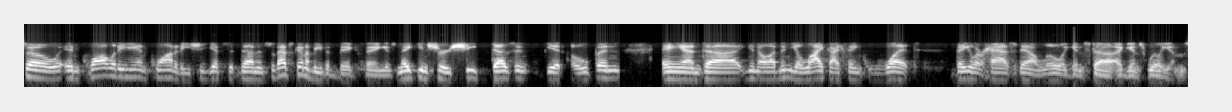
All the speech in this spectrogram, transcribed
So in quality and quantity, she gets it done, and so that's going to be the big thing is making sure she doesn't get open, and uh, you know, and then you like I think what Baylor has down low against uh, against Williams.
